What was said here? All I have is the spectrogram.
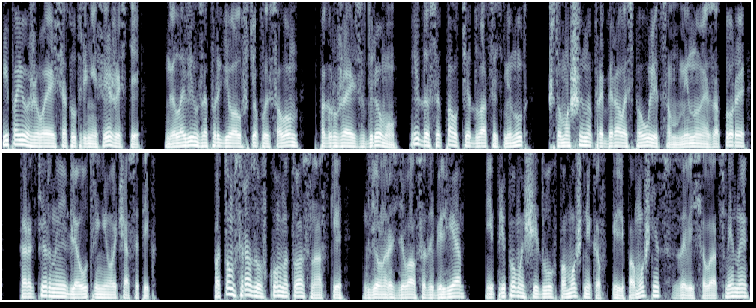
и, поеживаясь от утренней свежести, Головин запрыгивал в теплый салон, погружаясь в дрему, и досыпал те двадцать минут, что машина пробиралась по улицам, минуя заторы, характерные для утреннего часа пик. Потом сразу в комнату оснастки, где он раздевался до белья и при помощи двух помощников или помощниц, зависело от смены,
